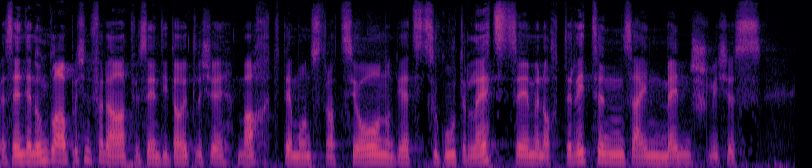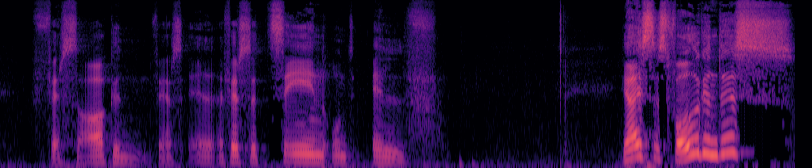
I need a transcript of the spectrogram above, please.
Wir sehen den unglaublichen Verrat, wir sehen die deutliche Machtdemonstration und jetzt zu guter Letzt sehen wir noch dritten sein menschliches Versagen, Vers, äh, Verse 10 und 11. Ja, ist es folgendes.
